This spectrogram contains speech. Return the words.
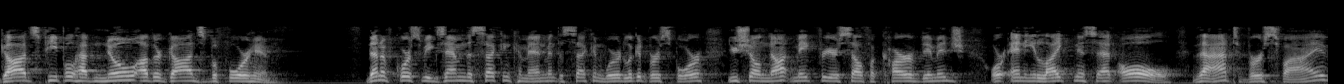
God's people have no other gods before him. Then, of course, we examine the second commandment, the second word. Look at verse 4. You shall not make for yourself a carved image or any likeness at all. That, verse 5,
